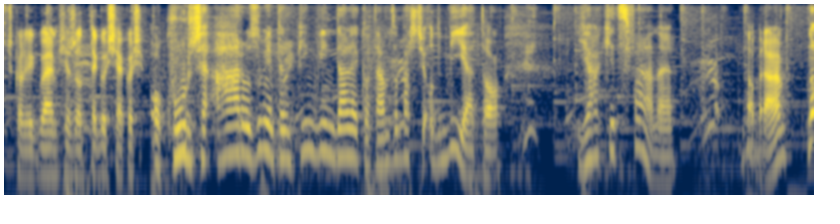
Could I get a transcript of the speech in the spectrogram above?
Aczkolwiek bałem się, że od tego się jakoś... O kurczę, a rozumiem, ten pingwin daleko tam, zobaczcie, odbija to. Jakie cwane. Dobra. No,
